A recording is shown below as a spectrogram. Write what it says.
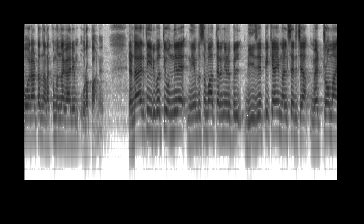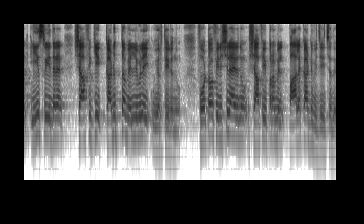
പോരാട്ടം നടക്കുമെന്ന കാര്യം ഉറപ്പാണ്. രണ്ടായിരത്തി ഇരുപത്തി ഒന്നിലെ നിയമസഭാ തെരഞ്ഞെടുപ്പിൽ ബി ജെ പിക്കായി മത്സരിച്ച മെട്രോമാൻ ഇ ശ്രീധരൻ ഷാഫിക്ക് കടുത്ത വെല്ലുവിളി ഉയർത്തിയിരുന്നു. ഫോട്ടോ ഫിനിഷിലായിരുന്നു ഷാഫി പറമ്പിൽ പാലക്കാട്ട് വിജയിച്ചത്.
